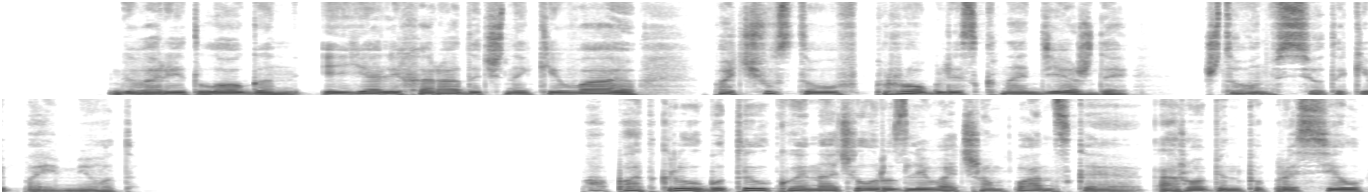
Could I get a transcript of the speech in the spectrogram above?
— говорит Логан, и я лихорадочно киваю, почувствовав проблеск надежды, что он все таки поймет. Папа открыл бутылку и начал разливать шампанское, а Робин попросил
